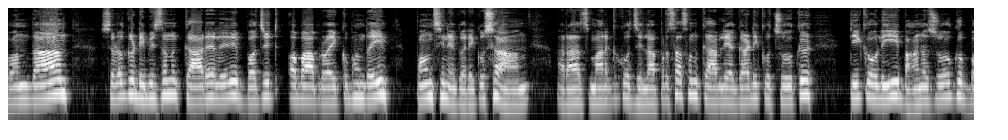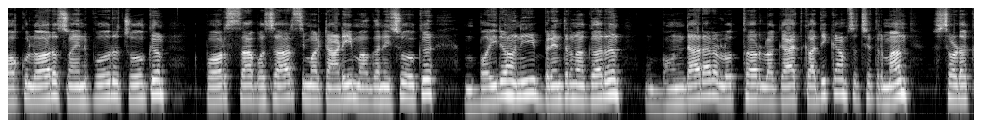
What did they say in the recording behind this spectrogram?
बन्दा सडक डिभिजन कार्यालयले बजेट अभाव रहेको भन्दै पन्सिने गरेको छ। राजमार्गको जिल्ला प्रशासन कार्यालय अगाडिको चोक टिकौली भानुचोक बकुलर चैनपुर चोक पर्सा बजार सिमलटाँडी मगनी चोक बैरहनी वीरेन्द्रनगर भण्डारा र लोत्थर लगायतका अधिकांश क्षेत्रमा सडक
